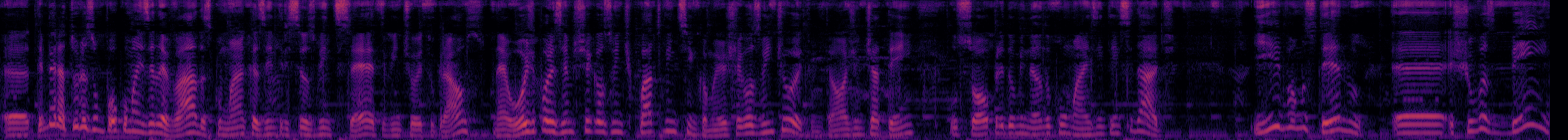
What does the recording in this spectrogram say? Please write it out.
uh, temperaturas um pouco mais elevadas, com marcas entre seus 27 e 28 graus. Né? Hoje, por exemplo, chega aos 24, 25, amanhã chega aos 28. Então a gente já tem o sol predominando com mais intensidade. E vamos tendo é, chuvas bem,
